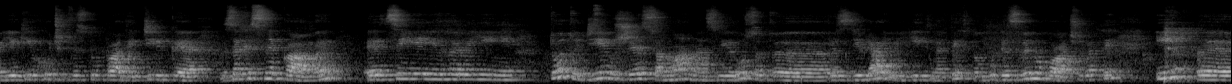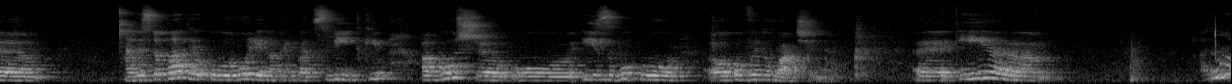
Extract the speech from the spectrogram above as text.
е, які хочуть виступати тільки захисниками е, цієї героїні, то тоді вже сама на свій розсуд розділяю їх на тих, хто буде звинувачувати і е, виступати у ролі, наприклад, свідків або ж е, у, із боку е, обвинувачення. Е, І ну,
